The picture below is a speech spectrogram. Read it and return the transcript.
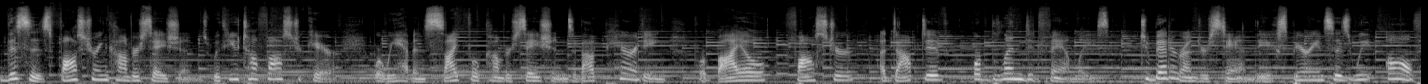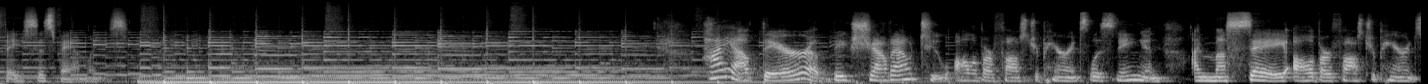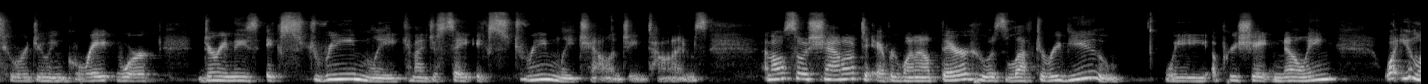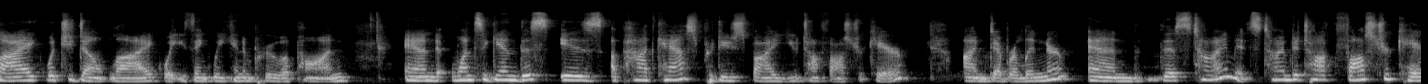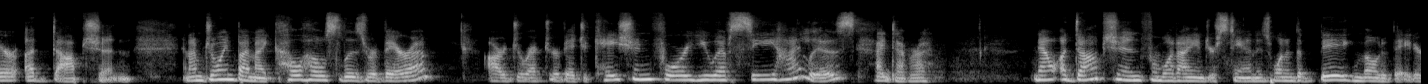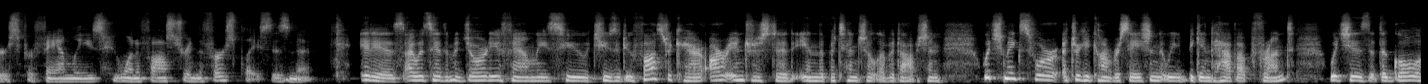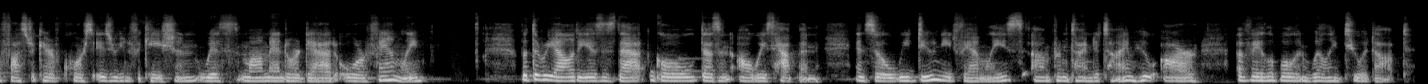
This is Fostering Conversations with Utah Foster Care, where we have insightful conversations about parenting for bio, foster, adoptive, or blended families to better understand the experiences we all face as families. Hi, out there. A big shout out to all of our foster parents listening. And I must say, all of our foster parents who are doing great work during these extremely, can I just say, extremely challenging times. And also a shout out to everyone out there who has left a review. We appreciate knowing what you like, what you don't like, what you think we can improve upon. And once again, this is a podcast produced by Utah Foster Care. I'm Deborah Lindner, and this time it's time to talk foster care adoption. And I'm joined by my co host, Liz Rivera, our Director of Education for UFC. Hi, Liz. Hi, Deborah. Now, adoption, from what I understand, is one of the big motivators for families who want to foster in the first place, isn't it? It is. I would say the majority of families who choose to do foster care are interested in the potential of adoption, which makes for a tricky conversation that we begin to have up front, which is that the goal of foster care, of course, is reunification with mom and or dad or family. But the reality is, is that goal doesn't always happen. And so we do need families um, from time to time who are available and willing to adopt.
